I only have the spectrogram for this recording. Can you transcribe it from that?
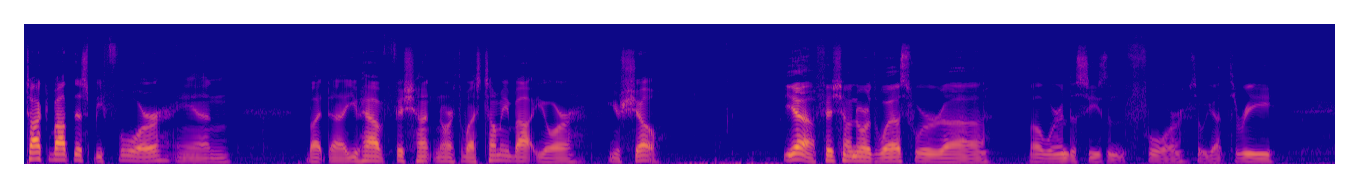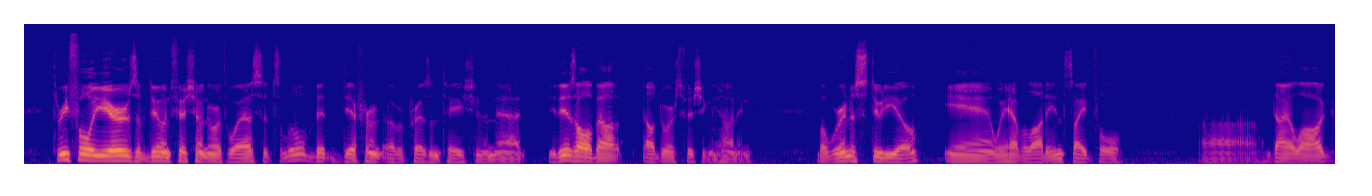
talked about this before, and but uh, you have Fish Hunt Northwest. Tell me about your your show. Yeah, Fish Hunt Northwest. We're uh, well, we're into season four, so we got three three full years of doing Fish Hunt Northwest. It's a little bit different of a presentation in that it is all about outdoors fishing and hunting, but we're in a studio and we have a lot of insightful uh, dialogue,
